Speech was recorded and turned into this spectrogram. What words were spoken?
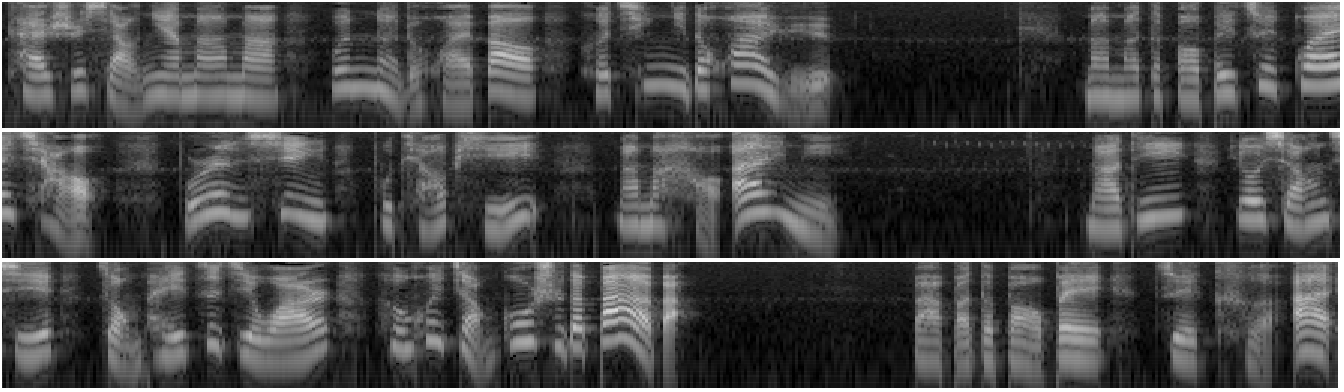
开始想念妈妈温暖的怀抱和亲昵的话语。妈妈的宝贝最乖巧，不任性，不调皮，妈妈好爱你。马丁又想起总陪自己玩、很会讲故事的爸爸。爸爸的宝贝最可爱、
